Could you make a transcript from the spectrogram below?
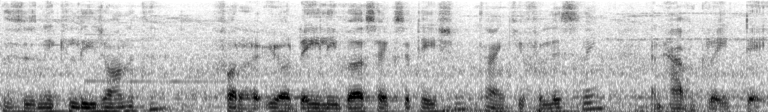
This is Nikhil D. Jonathan for uh, your daily verse exhortation. Thank you for listening and have a great day.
